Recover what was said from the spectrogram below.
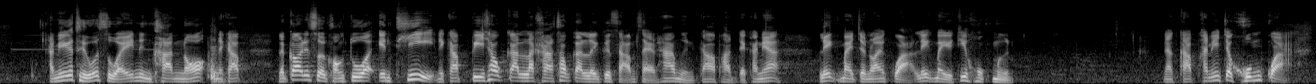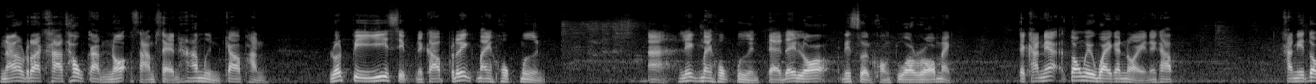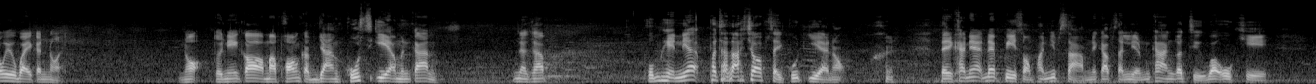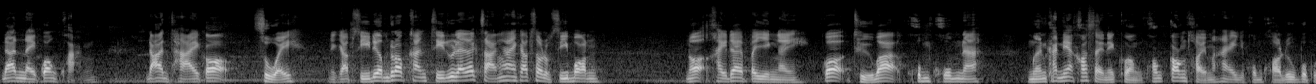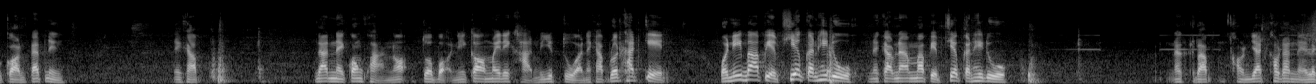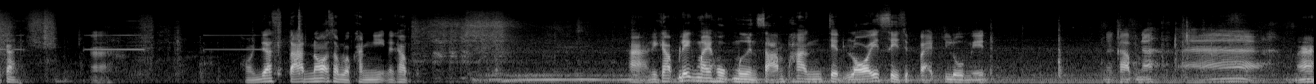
คันนี้ก็ถือว่าสวย1คันเนาะนะครับ แล้วก็ในส่วนของตัว NT นะครับ ปีเท่ากันราคาเท่ากันเลยคือ 359,000 แต่คันนี้เลขไม่จะน้อยกว่า เลขไม่อยู่ที่ 60,000นะครับ คันนี้จะคุ้มกว่านะ ราคาเท่ากันเนาะ359,000 รถปี 20 นะครับ เลขไม่60,000 อะเลขไม่60,000แต่ได้ล้อในส่วนของตัวล้อแม็กแต่คันนี้ต้องไวๆกันหน่อยนะครับ คันนี้ต้องไวๆกันหน่อยเนาะตัวนี้ก็มาพร้อมกับยางคูสเอียเหมือนกันนะครับ ผมเห็นเนี้ยพัทระชอบใส่กูดเอียร์เนาะแต่คันนี้ได้ปี 2023 นะครับ สันเหลี่ยมข้างก็ถือว่าโอเค ด้านในกว้างขวาง ด้านท้ายก็สวยนะครับ สีเดิมรอบคัน สีดูแลรักษาง่ายครับสำหรับสีบอล เนาะใครได้ไปยังไง ก็ถือว่าคุ้มๆนะ เหมือนคันนี้เขาใส่ในของของกล้องถอยมาให้ ผมขอดูอุปกรณ์แป๊บหนึ่งนะครับ ด้านในกว้างขวางเนาะตัวเบาะนี้ก็ไม่ได้ขาดไม่ยุบตัวนะครับ รถคัดเกรดวันนี้มาเปรียบเทียบกันให้ดูนะครับนะมาเปรียบเทียบกันให้ดูนะครับ ขออนุญาตเข้าด้านในแล้วกันอขออนุญาตสตาร์ทเนาะสำหรับคันนี้นะครับอ่านี่ครับเลขไมล์หกหมื่นสามพันเจ็ดร้อยสี่สิบแปดกิโลเมตรนะครับนะอ่ามา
